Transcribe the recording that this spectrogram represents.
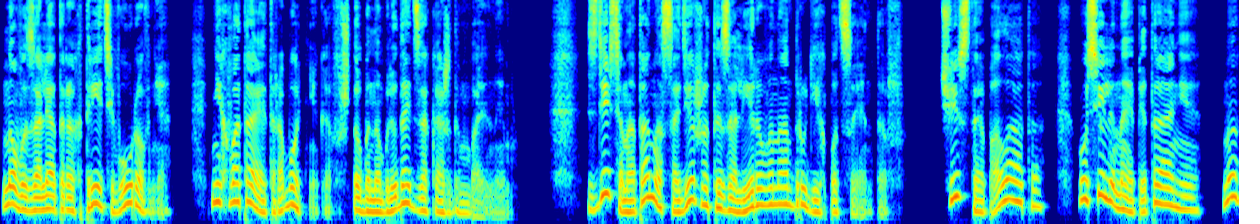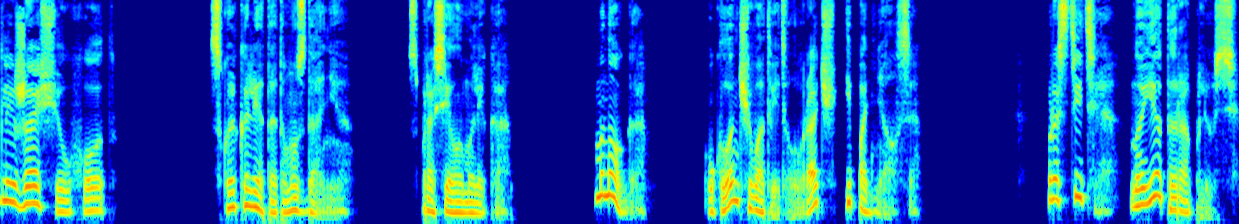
Но в изоляторах третьего уровня не хватает работников, чтобы наблюдать за каждым больным. Здесь Анатана содержат изолированно от других пациентов. Чистая палата, усиленное питание, надлежащий уход. «Сколько лет этому зданию?» — спросила Маляка. «Много», Уклончиво ответил врач и поднялся. «Простите, но я тороплюсь».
